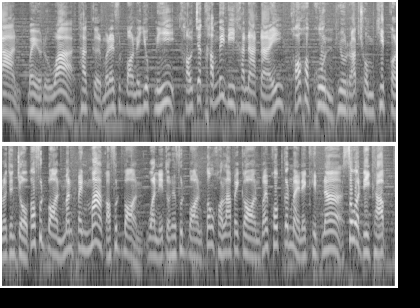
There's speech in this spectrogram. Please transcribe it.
การ ไม่รู้ว่าถ้าเกิดมาเล่นฟุตบอลในยุคนี้ เขาจะทำได้ดีขนาดไหน ขอขอบคุณที่รับชมคลิปของเราจนจบเพราะฟุตบอลมันเป็นมากกว่าฟุตบอล วันนี้ตัวให้ฟุตบอลต้องขอลาไปก่อนไว้พบกันใหม่ในคลิปหน้า สวัสดีครับ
